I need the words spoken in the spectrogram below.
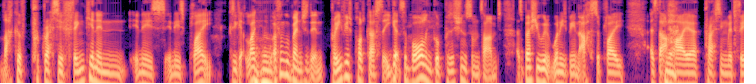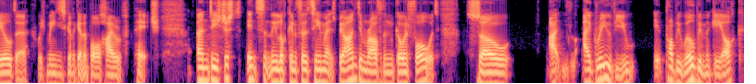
lack of progressive thinking in in his in his play because he get like mm-hmm. I think we mentioned it in previous podcasts that he gets the ball in good position sometimes, especially when, when he's being asked to play as that yeah. higher pressing midfielder, which means he's going to get the ball higher up the pitch, and he's just instantly looking for the teammates behind him rather than going forward. So I I agree with you. it probably will be McGeouch,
